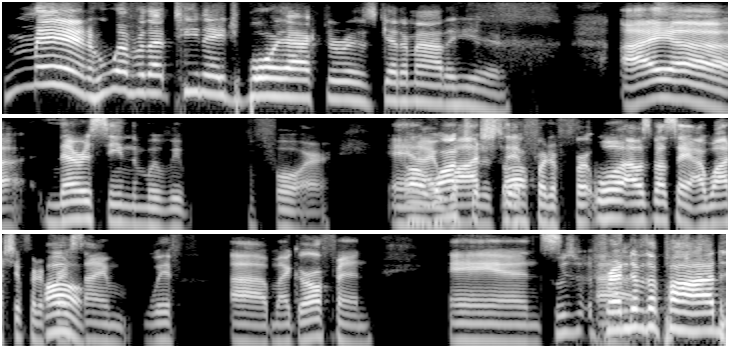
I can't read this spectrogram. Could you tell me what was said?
man, whoever that teenage boy actor is, get him out of here. I uh never seen the movie before, and Oh, I watch it, watched it's it, for the first. Well, I was about to say I watched it for the Oh. first time with uh my girlfriend, and Who's a friend uh, of the pod?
